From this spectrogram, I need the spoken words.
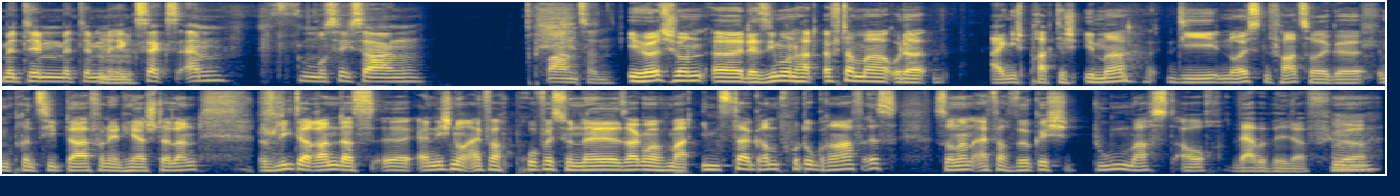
mit dem, mit dem X6M muss ich sagen, Wahnsinn. Ihr hört schon, äh, der Simon hat öfter mal oder eigentlich praktisch immer die neuesten Fahrzeuge im Prinzip da von den Herstellern. Das liegt daran, dass äh, er nicht nur einfach professionell, sagen wir mal, Instagram-Fotograf ist, sondern einfach wirklich, du machst auch Werbebilder für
